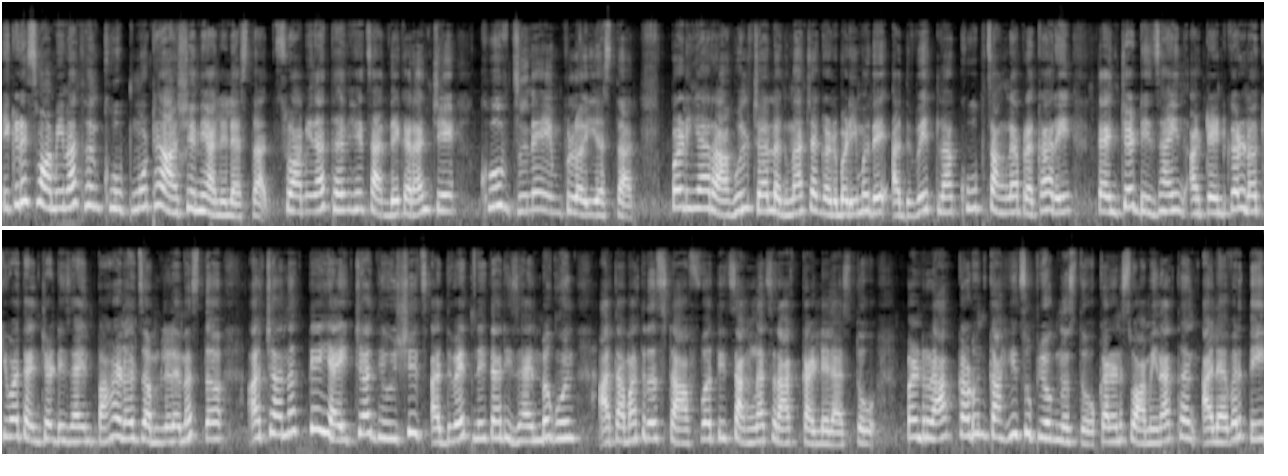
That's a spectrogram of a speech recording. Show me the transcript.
इकडे स्वामीनाथन खूप मोठ्या आशेने आलेले असतात. स्वामीनाथन हे चांदेकरांचे खूप जुने एम्प्लॉई असतात. पण या राहुलच्या लग्नाच्या गडबडीमध्ये अद्वैतला खूप चांगल्या प्रकारे त्यांच्या डिझाईन अटेंड करणं किंवा त्यांच्या डिझाईन पाहणं जमलेलं नसतं. अचानक ते यायच्या दिवशीच अद्वैतने त्या डिझाईन बघून आता मात्र स्टाफवरती चांगलाच राग काढलेला असतो. पण राग काढून काहीच उपयोग नसतो. कारण स्वामीनाथन आल्यावरती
